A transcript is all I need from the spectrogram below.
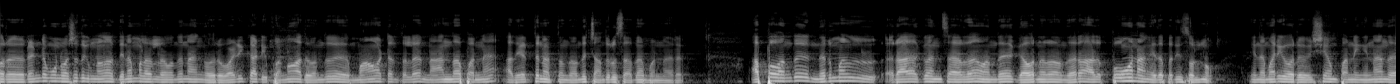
ஒரு ரெண்டு மூணு வருஷத்துக்கு முன்னால் தினமலரில் வந்து நாங்கள் ஒரு வழிகாட்டி பண்ணோம். அது வந்து மாவட்டத்தில் நான் தான் பண்ணேன். அதை எடுத்து நடத்துனது வந்து சந்துரு சார் தான் பண்ணார். அப்போ வந்து நிர்மல் ராகவன் சார் தான் வந்து கவர்னராக இருந்தார். அப்போவும் நாங்கள் இதை பற்றி சொன்னோம் இந்த மாதிரி ஒரு விஷயம் பண்ணிங்கன்னா அந்த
